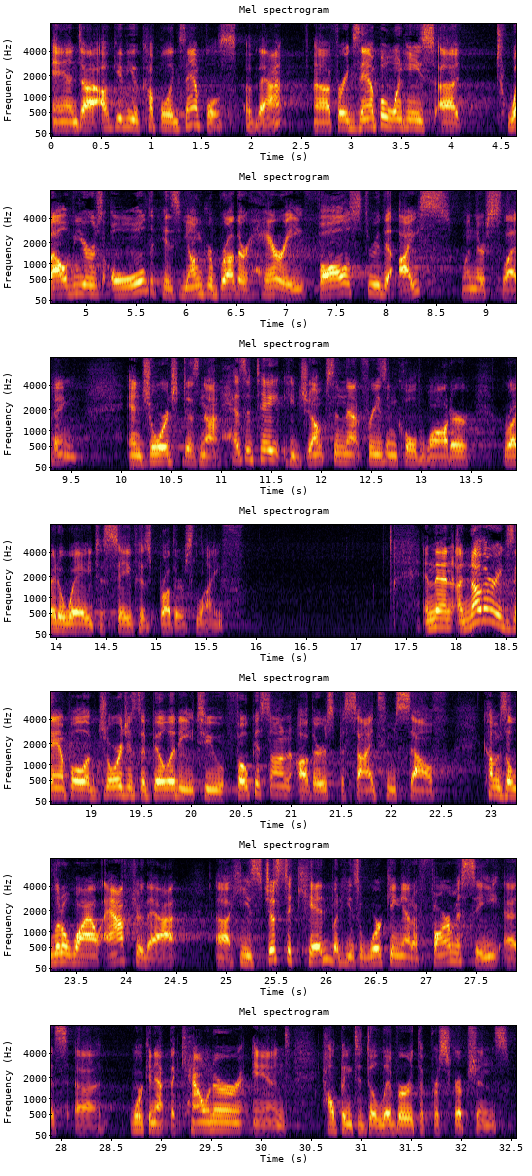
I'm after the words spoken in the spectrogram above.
And uh, I'll give you a couple examples of that. Uh, for example, when he's uh, 12 years old, his younger brother Harry falls through the ice when they're sledding, and George does not hesitate. He jumps in that freezing cold water right away to save his brother's life. And then another example of George's ability to focus on others besides himself comes a little while after that. Uh, he's just a kid, but he's working at a pharmacy as uh, working at the counter and helping to deliver the prescriptions.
